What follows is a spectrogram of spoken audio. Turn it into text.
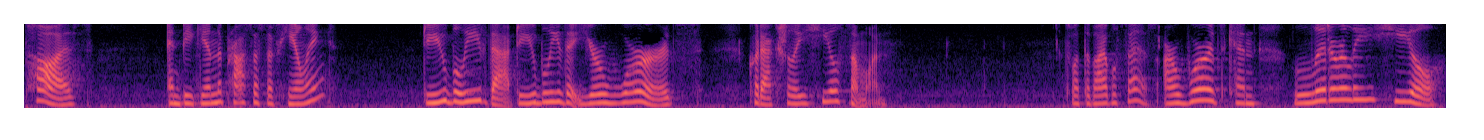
pause, and begin the process of healing? Do you believe that? Do you believe that your words could actually heal someone? It's what the Bible says. Our words can literally heal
